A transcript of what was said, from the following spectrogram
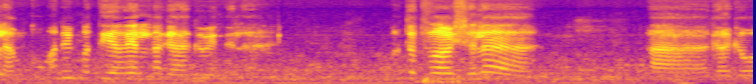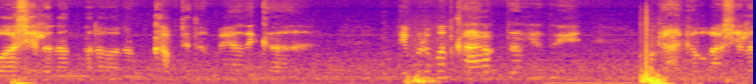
alam kung ano yung material na gagawin nila. Magdodrawing sila, ah, gagawa sila ng, ano, ng Captain America. Hindi mo naman character yan eh. Gagawa sila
